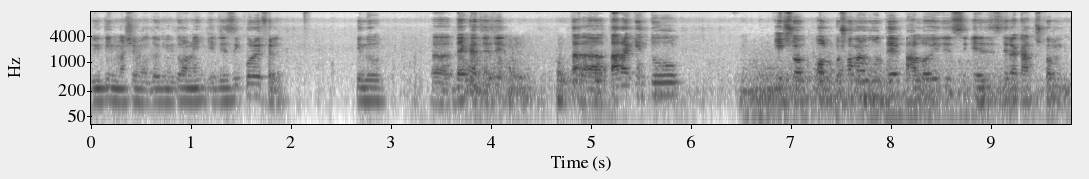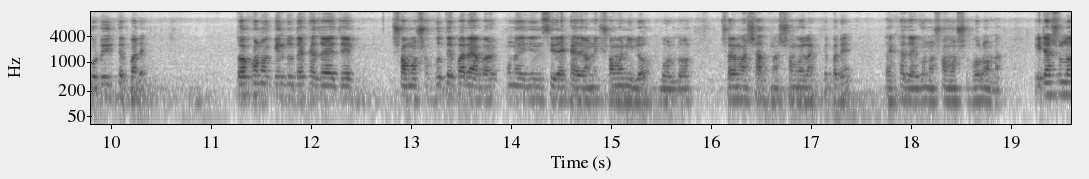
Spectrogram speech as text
দুই তিন মাসের মধ্যে কিন্তু অনেক এজেন্সি করে ফেলে। কিন্তু দেখা যায় যে তারা কিন্তু এইসব অল্প সময়ের মধ্যে ভালো এজেন্সি এজেন্সিরা কাজকর্ম করে দিতে পারে। তখনও কিন্তু দেখা যায় যে সমস্যা হতে পারে, আবার কোনো এজেন্সি দেখা যায় অনেক সময় নিল, বলল ছয় মাস, সাত মাস সময় লাগতে পারে। দেখা যায়, কোনো সমস্যা হলো না। এটা আসলে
